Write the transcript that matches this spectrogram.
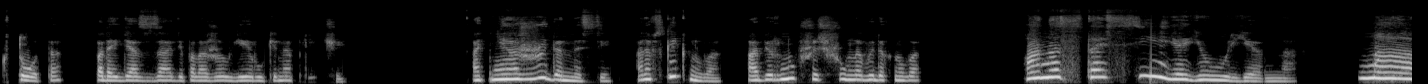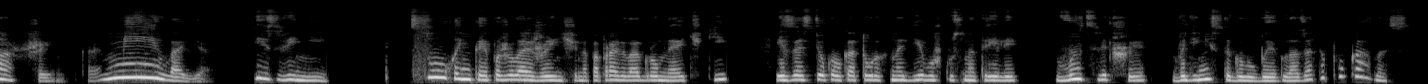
Кто-то, подойдя сзади, положил ей руки на плечи. От неожиданности она вскрикнула, а, обернувшись, шумно выдохнула. — Анастасия Юрьевна! Машенька, милая, извини. Сухонькая пожилая женщина поправила огромные очки, из-за стекол которых на девушку смотрели выцветшие водянисто-голубые глаза. Напугалась.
